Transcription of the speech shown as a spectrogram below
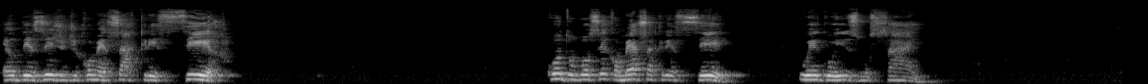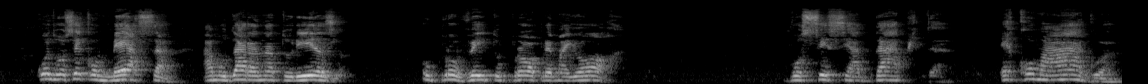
É o desejo de começar a crescer. Quando você começa a crescer, o egoísmo sai. Quando você começa a mudar a natureza, o proveito próprio é maior. Você se adapta. É como a água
